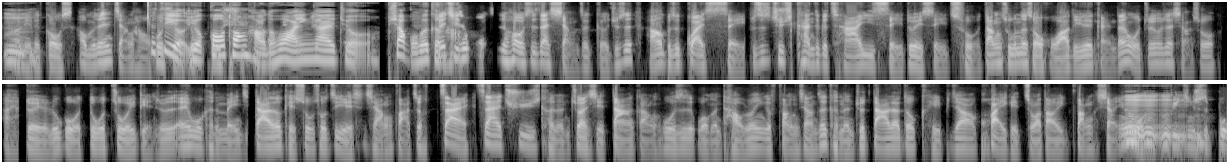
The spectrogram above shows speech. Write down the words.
然后你的构思，好，我们先讲好，就是有有沟通好的话，应该就效果会更好。所以其实我之后是在想这个，就是好像不是怪谁，不是去看这个差异谁对谁错。当初那时候火花的确感，但是我最后在想说，哎呀，对，如果我多做一点，就是哎，我可能每一集大家都可以说出自己的想法，之后再再去可能撰写大纲，或者是我们讨论一个方向，这可能就大家都可以比较快可以抓到一个方向，因为我们毕竟是不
